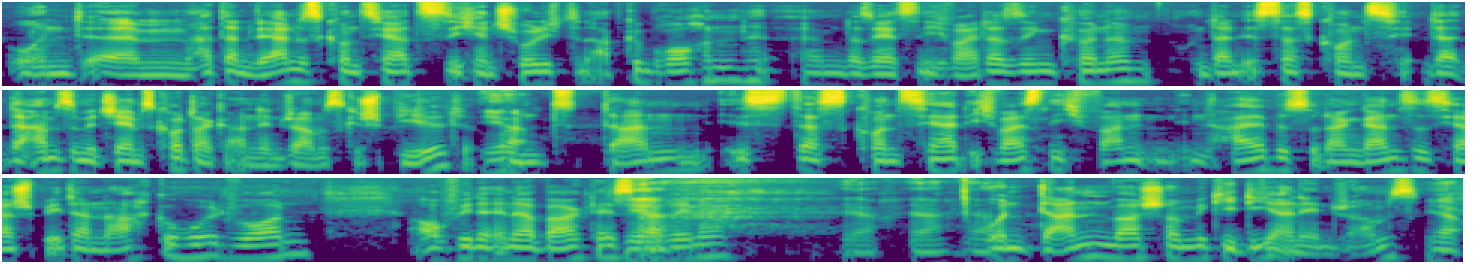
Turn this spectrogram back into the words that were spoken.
Und ähm, hat dann während des Konzerts sich entschuldigt und abgebrochen, ähm, dass er jetzt nicht weiter singen könne. Und dann ist das Konzert, da, da haben sie mit James Kotak an den Drums gespielt. Ja. Und dann ist das Konzert, ich weiß nicht wann, ein halbes oder ein ganzes Jahr später nachgeholt worden. Auch wieder in der Barclays Ja. Arena. Ja, ja, ja. Und dann war schon Mickey D an den Drums. ja.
